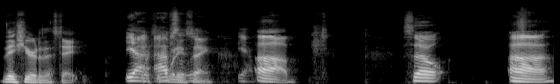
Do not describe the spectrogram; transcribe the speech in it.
this year to this date. Yeah, which is what he's absolutely. saying. Yeah. Uh, so, uh,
